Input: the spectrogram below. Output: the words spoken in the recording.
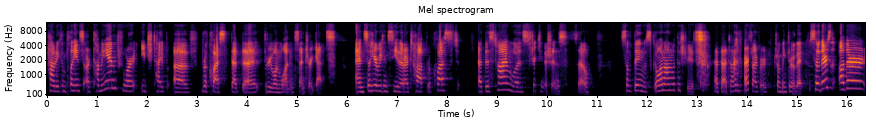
how many complaints are coming in for each type of request that the 311 center gets. And so here we can see that our top request at this time was street conditions. So something was going on with the streets at that time. Sorry for jumping through a bit. So there's other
